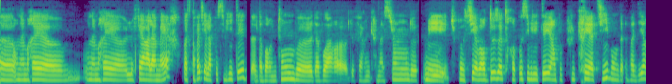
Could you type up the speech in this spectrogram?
euh, on aimerait, euh, on aimerait euh, le faire à la mer parce qu'en fait, il y a la possibilité d'avoir une tombe, d'avoir, de faire une crémation, de. Mais tu peux aussi avoir deux autres possibilités un peu plus créatives, on va dire.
